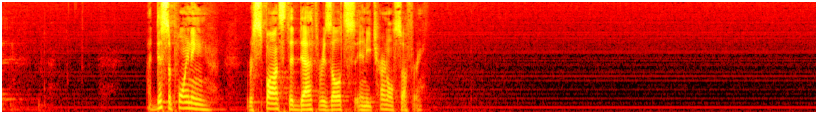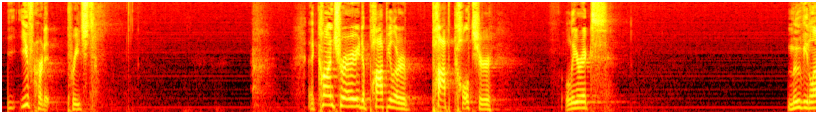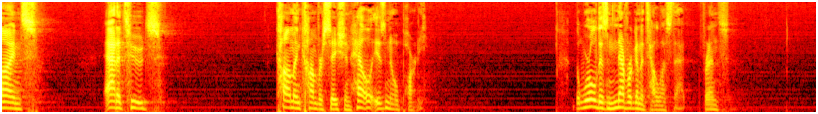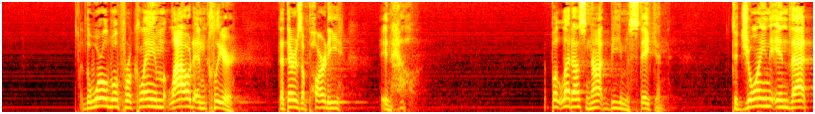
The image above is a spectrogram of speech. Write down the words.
a disappointing response to death results in eternal suffering. You've heard it preached. Contrary to popular pop culture lyrics, movie lines, attitudes, common conversation, hell is no party. The world is never going to tell us that, friends. the world will proclaim loud and clear that there is a party in hell. But let us not be mistaken. To join in that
